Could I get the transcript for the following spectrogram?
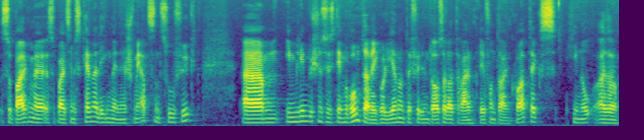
sobald, man, sobald sie im Scanner liegen, man ihnen Schmerzen zufügt, ähm, im limbischen System runterregulieren und dafür den dorsolateralen präfrontalen Kortex also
